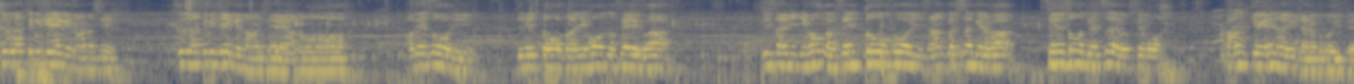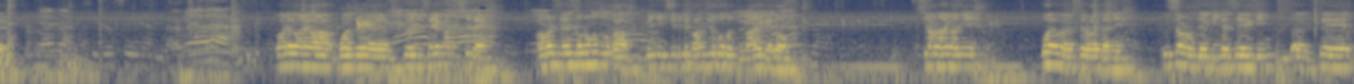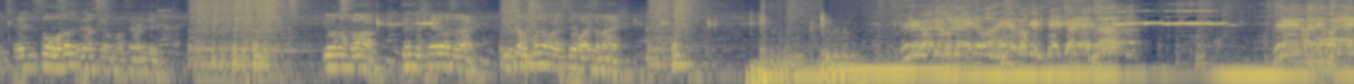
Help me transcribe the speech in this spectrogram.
集団的自衛権の話。集団的自衛権の話。であの安倍総理自民党、まあ、日本の政府は実際に日本が戦闘行為に参加しなければ戦争の手伝いをしても関係ないみたいなことを言って。我々はこうやって普通に生活しててあまり戦争のこととか身に染みて感じることってないけど知らない間にぼやぼやしてる間にうちらの税金で税金戦争の手助けをさせられてる。世の中は全然平和じゃない。実はモヤモヤしてる場合じゃない。平和でもないのは平和決してんじゃねえか。平和でもない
